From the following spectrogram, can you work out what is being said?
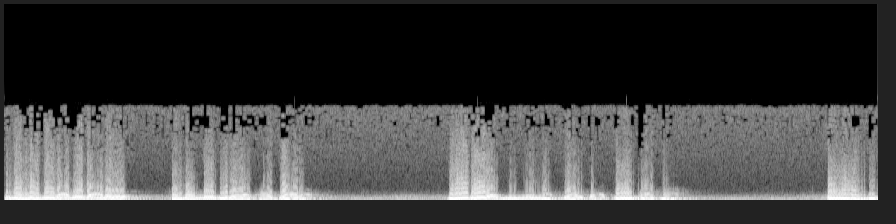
အရင်လူကြီးကဗုဒ္ဓတို့ဆန်းထုံးပေးပြီးတော့အခါကြတော့လူတွေရဲ့မြင်ငင်းကပြောက်သွားဒီခါမှသင်ရပြီ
